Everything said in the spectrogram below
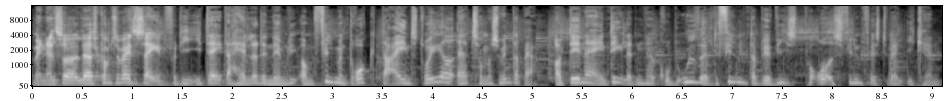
Men altså, lad os komme tilbage til sagen, fordi i dag der handler det nemlig om filmen Druk, der er instrueret af Thomas Winterberg. Og den er en del af den her gruppe udvalgte film, der bliver vist på årets filmfestival i Cannes.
